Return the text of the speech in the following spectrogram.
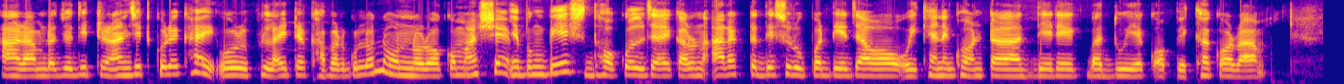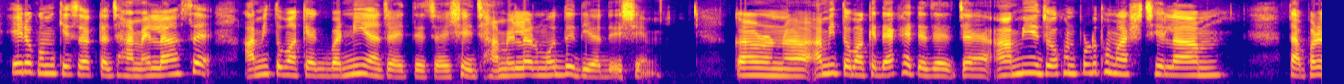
আর আমরা যদি ট্রানজিট করে খাই, ওর ফ্লাইটের খাবারগুলো না অন্যরকম আসে। এবং বেশ ধকল যায়, কারণ আর একটা দেশের উপর দিয়ে যাওয়া, ওইখানে ঘণ্টা দেড়েক বা দুয়েক অপেক্ষা করা। এরকম কিছু একটা ঝামেলা আছে, আমি তোমাকে একবার নিয়ে যাইতে চাই সেই ঝামেলার মধ্যে দিয়া দেশে। কারণ আমি তোমাকে দেখাইতে যাই আমি যখন প্রথম আসছিলাম, তারপরে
